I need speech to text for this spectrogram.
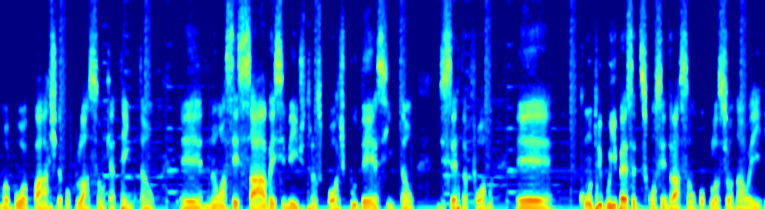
uma boa parte da população que até então é, não acessava esse meio de transporte pudesse então de certa forma é, contribuir para essa desconcentração populacional aí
